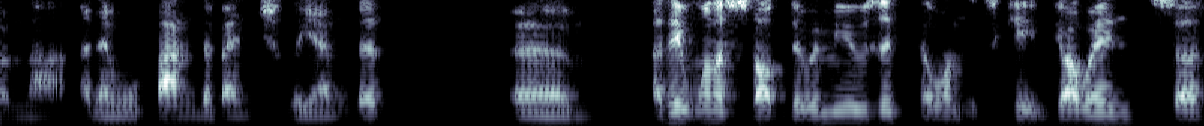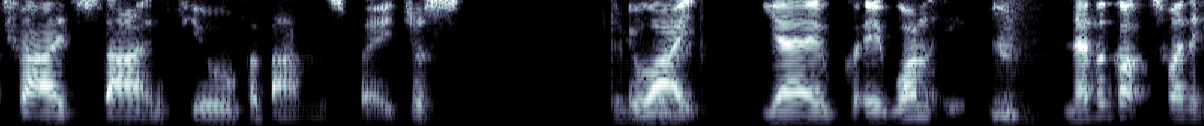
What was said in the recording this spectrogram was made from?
on that, and then band eventually ended. Um, I didn't want to stop doing music. I wanted to keep going, so I tried starting a few other bands, but it just it like yeah, it, it one it never got to any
